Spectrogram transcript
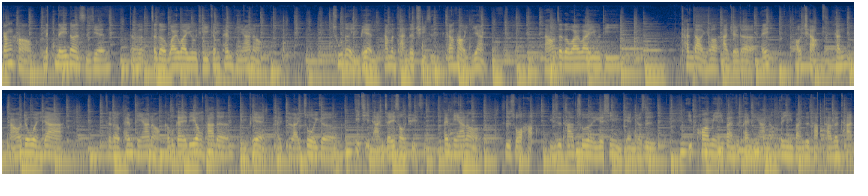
刚好那那一段时间，那个这个 YYUT 跟 Pen Piano 出的影片，他们弹的曲子刚好一样。然后这个 YYUT 看到以后，他觉得哎。好巧，刚然后就问一下这个 Pen Piano 可不可以利用他的影片来来做一个一起弹这一首曲子。Pen Piano 是说好，于是他出了一个新影片，就是一画面一半是 Pen Piano，另一半是他他在弹。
